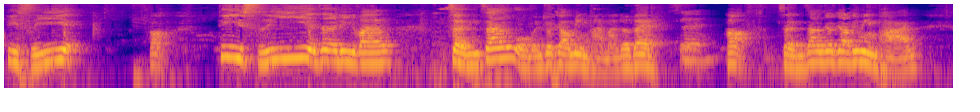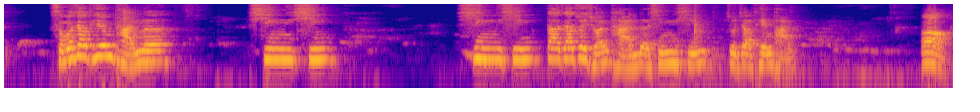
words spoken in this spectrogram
第十一页。啊，第十一页这个地方，整张我们就叫命盘嘛，对不对？对。好，整张就叫命盘。什么叫天盘呢？星星，星星，大家最喜欢谈的星星就叫天盘啊。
